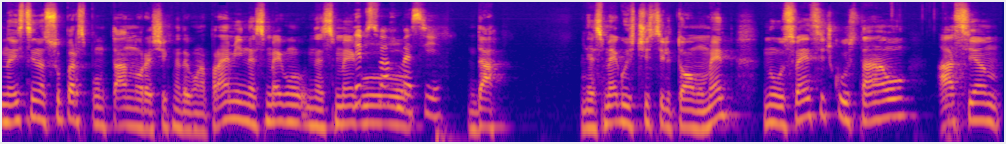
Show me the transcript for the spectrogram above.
наистина супер спонтанно решихме да го направим и не сме го... Не сме го... Липсвахме си. Да. Не сме го изчистили този момент, но освен всичко останало, аз имам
